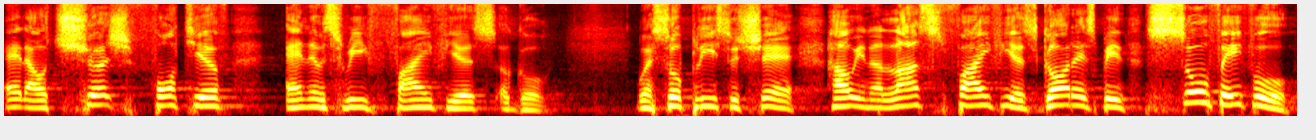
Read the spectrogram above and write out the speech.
at our church 40th anniversary five years ago. We're so pleased to share how, in the last five years, God has been so faithful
